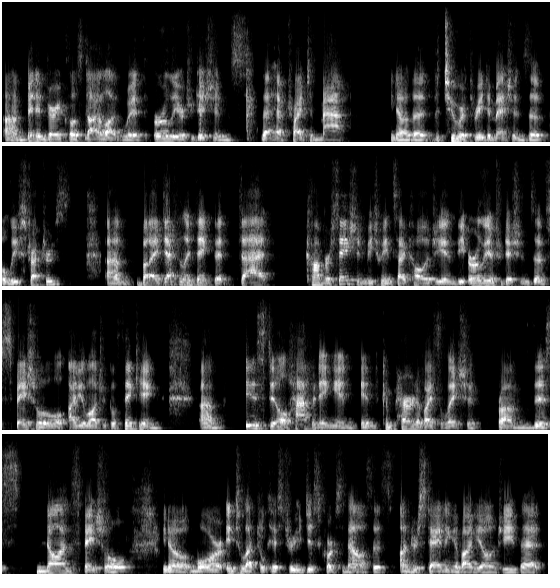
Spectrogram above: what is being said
um, been in very close dialogue with earlier traditions that have tried to map you know the the two or three dimensions of belief structures um, but I definitely think that that conversation between psychology and the earlier traditions of spatial ideological thinking um, is still happening in, in comparative isolation from this non-spatial, you know, more intellectual history, discourse analysis, understanding of ideology that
